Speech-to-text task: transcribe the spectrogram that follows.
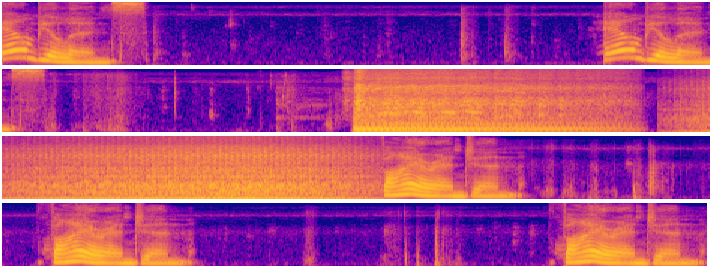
ambulance. Ambulance. Fire engine. Fire engine. Fire engine.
